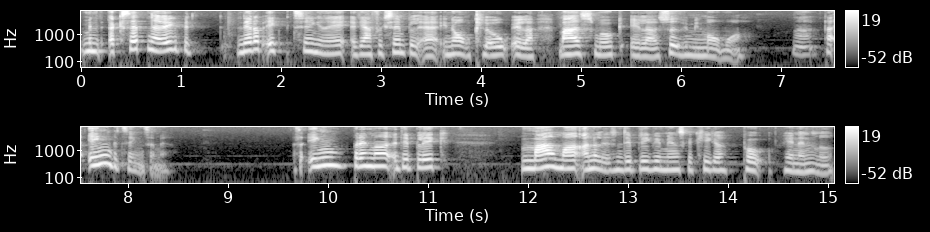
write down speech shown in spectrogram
Men accepten er jo ikke netop ikke betinget af, at jeg for eksempel er enormt klog, eller meget smuk, eller sød ved min mormor. Nej. Der er ingen betingelser med. Altså ingen, på den måde er det blik meget, meget anderledes end det blik, vi mennesker kigger på hinanden med.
